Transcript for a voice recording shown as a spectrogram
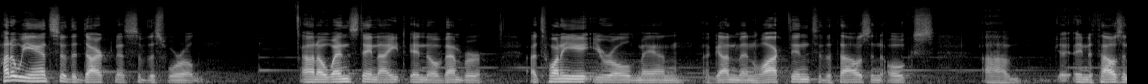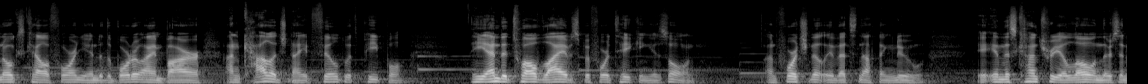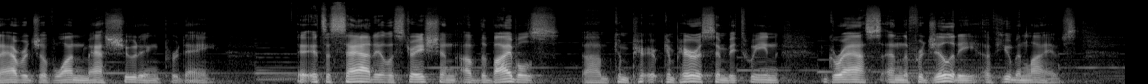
How do we answer the darkness of this world? On a Wednesday night in November, a 28 year old man, a gunman, walked into the Thousand Oaks, uh, into Thousand Oaks, California, into the Borderline Bar on college night filled with people. He ended 12 lives before taking his own. Unfortunately, that's nothing new. In this country alone, there's an average of one mass shooting per day. It's a sad illustration of the Bible's um, compar- comparison between grass and the fragility of human lives.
